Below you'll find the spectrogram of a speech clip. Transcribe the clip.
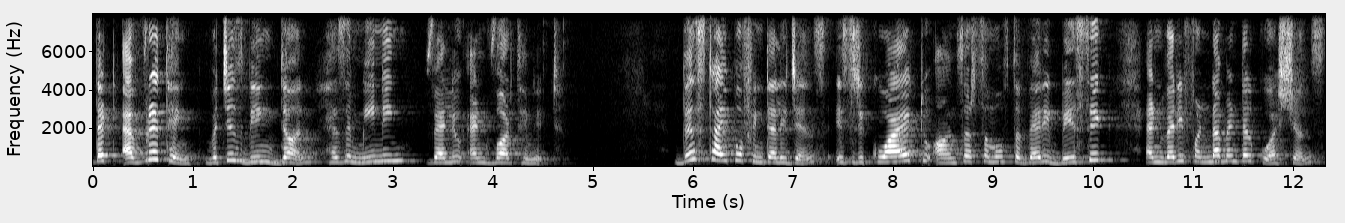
that everything which is being done has a meaning, value and worth in it. This type of intelligence is required to answer some of the very basic and very fundamental questions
